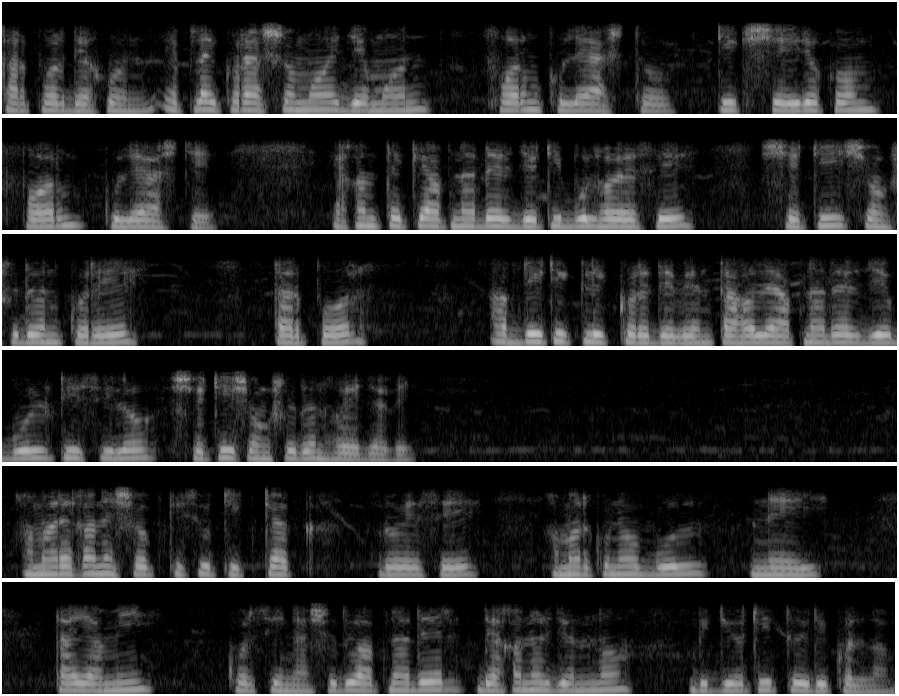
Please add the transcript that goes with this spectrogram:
তারপর দেখুন অ্যাপ্লাই করার সময় যেমন ফর্ম খুলে আসতো, ঠিক সেই রকম ফর্ম খুলে আসছে। এখান থেকে আপনাদের যেটি ভুল হয়েছে, সেটি সংশোধন করে তারপর আপডেটে ক্লিক করে দেবেন, তাহলে আপনাদের যে ভুলটি ছিল, সেটি সংশোধন হয়ে যাবে। আমার এখানে সব কিছু ঠিকঠাক রয়েছে, আমার কোনো ভুল নেই, তাই আমি করছি না। শুধু আপনাদের দেখানোর জন্য ভিডিওটি তৈরি করলাম।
